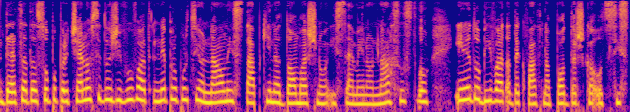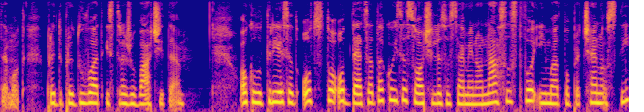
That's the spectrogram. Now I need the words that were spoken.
Децата со попречености доживуваат непропорционални стапки на домашно и семејно насилство и не добиваат адекватна поддршка од системот, предупредуваат истражувачите. Околу 30 од 100 од децата кои се соочиле со семејно насилство имаат попречености,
